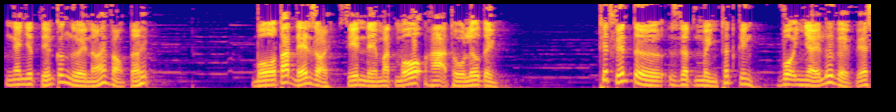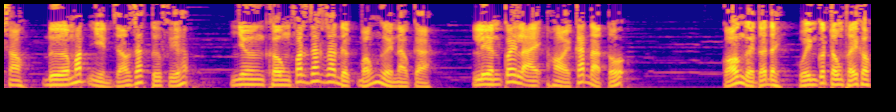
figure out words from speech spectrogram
nghe như tiếng có người nói vọng tới. Bồ Tát đến rồi, xin để mặt mỗ hạ thủ lưu tình. Thiết phiến tử giật mình thất kinh, vội nhảy lùi về phía sau, đưa mắt nhìn giáo giác tứ phía, nhưng không phát giác ra được bóng người nào cả. Liền quay lại hỏi Cát Đà Tố. Có người tới đây, Huynh có trông thấy không?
